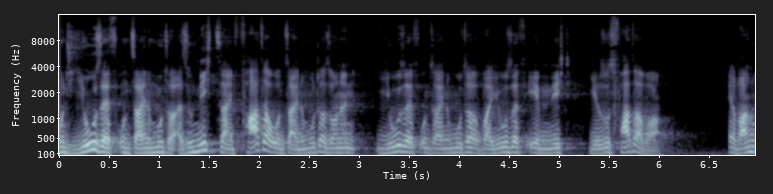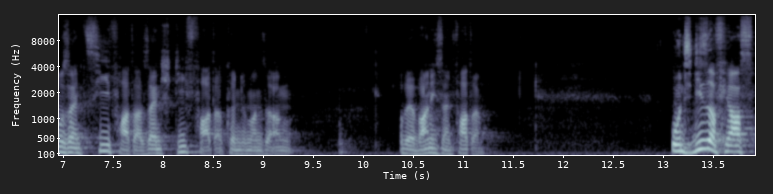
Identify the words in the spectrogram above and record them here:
Und Josef und seine Mutter, also nicht sein Vater und seine Mutter, sondern Josef und seine Mutter, weil Josef eben nicht Jesus Vater war. Er war nur sein Ziehvater, sein Stiefvater, könnte man sagen. Aber er war nicht sein Vater. Und dieser Vers,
